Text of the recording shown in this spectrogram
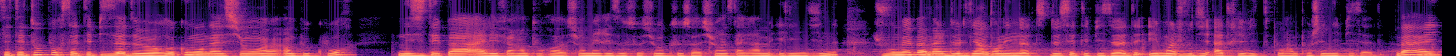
C'était tout pour cet épisode de recommandation un peu court. N'hésitez pas à aller faire un tour euh, sur mes réseaux sociaux, que ce soit sur Instagram et LinkedIn. Je vous mets pas mal de liens dans les notes de cet épisode et moi je vous dis à très vite pour un prochain épisode. Bye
